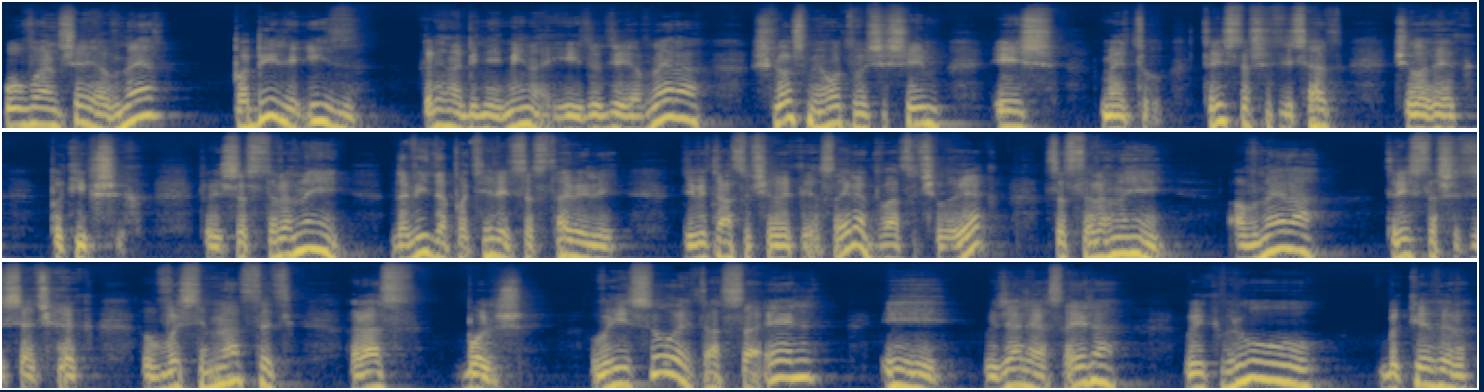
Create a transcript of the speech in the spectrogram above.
у Ваншей Авнер побили из колена Беньямина и из людей Авнера шлёс меот вышишим иш мету. 360 человек погибших. То есть со стороны Давида потери составили 19 человек Иасаэля, 20 человек. Со стороны Авнера 360 человек. В 18 раз больше. В Иису Асаэль, и взяли Асаэля, выквру Бекевер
